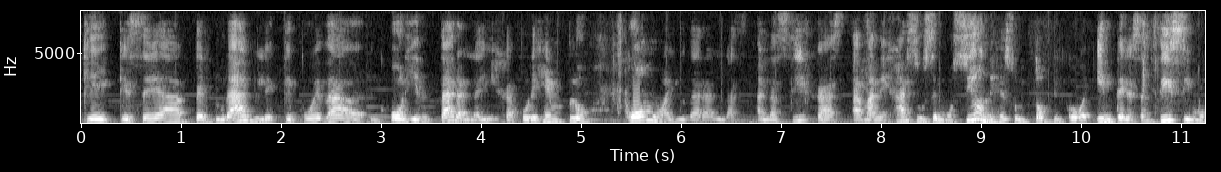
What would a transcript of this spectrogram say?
que, sea perdurable, que pueda orientar a la hija. Por ejemplo, cómo ayudar a las, a las hijas a manejar sus emociones. Es un tópico interesantísimo.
